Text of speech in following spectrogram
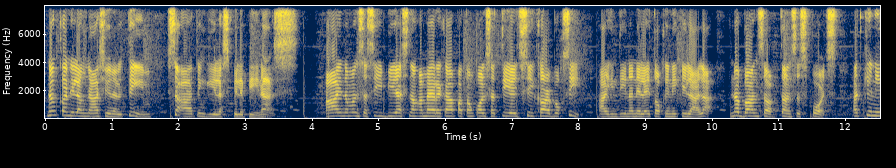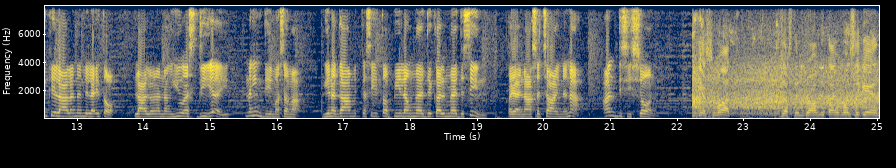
ng kanilang national team sa ating Gilas Pilipinas. Ayon naman sa CBS ng Amerika patungkol sa THC carboxy ay hindi na nila ito kinikilala na ban substance sa sports at kinikilala na nila ito lalo na ng USDA na hindi masama. Ginagamit kasi ito bilang medical medicine kaya nasa China na ang desisyon. Guess what? Justin Brownlee time once again.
